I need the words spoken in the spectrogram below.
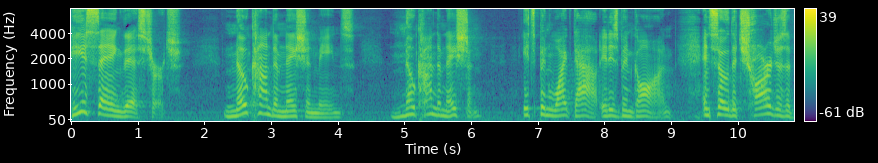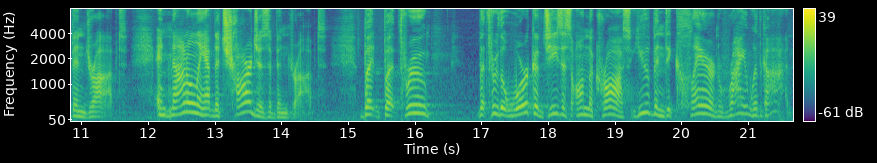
He is saying this, church. No condemnation means no condemnation. It's been wiped out, it has been gone. And so the charges have been dropped. And not only have the charges have been dropped, but, but through but through the work of Jesus on the cross, you've been declared right with God.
